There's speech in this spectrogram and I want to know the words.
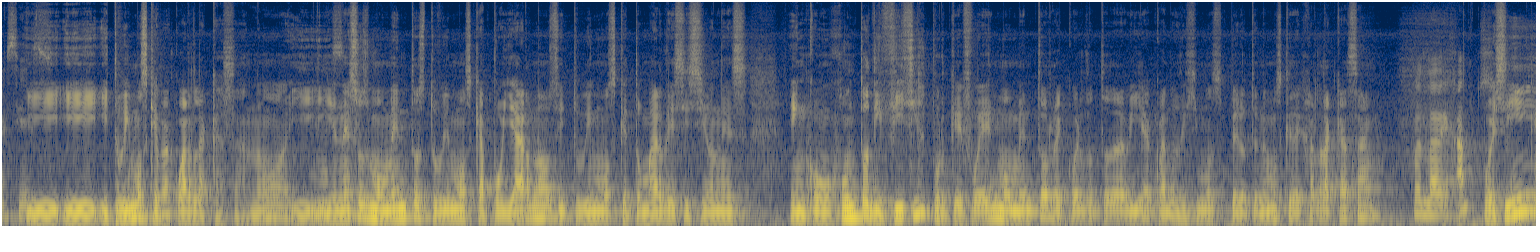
Así es. Y, tuvimos que evacuar la casa, ¿no? Y, en esos momentos tuvimos que apoyarnos y tuvimos que tomar decisiones en conjunto, difícil, porque fue el momento, recuerdo todavía, cuando dijimos, pero tenemos que dejar la casa pues la dejamos. Pues sí,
